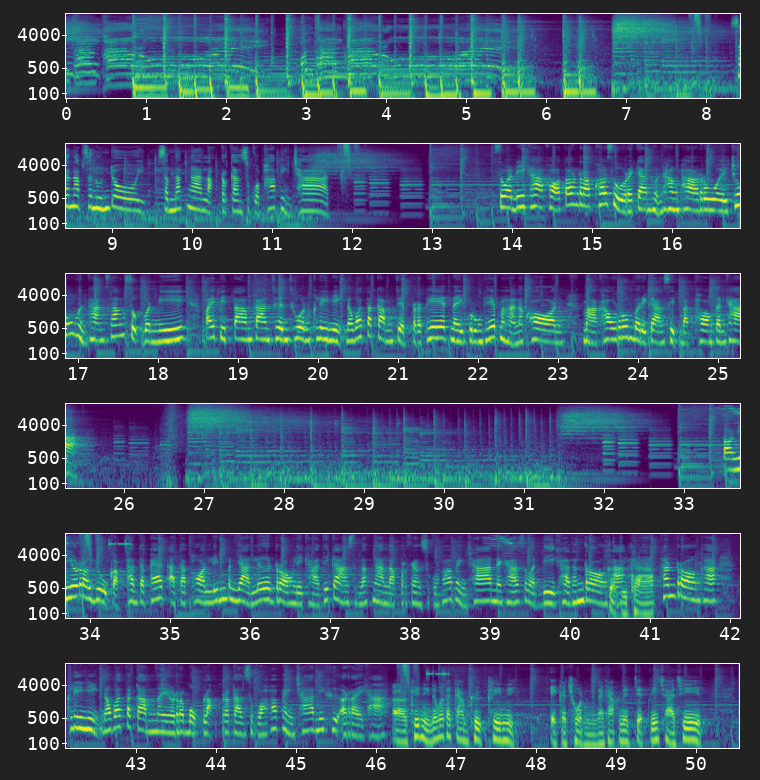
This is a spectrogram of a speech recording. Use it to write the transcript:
นทางพารวยหนทางพารวย สนับสนุนโดย สำนักงานหลักประกันสุขภาพแห่งชาติ สวัสดีค่ะ ขอต้อนรับเข้าสู่รายการหนทางพารวย ช่วงหนทางสร้างสุขวันนี้ ไปติดตามการเชิญชวนคลินิกนวัตกรรม7ประเภทในกรุงเทพมหานคร มาเข้าร่วมบริการสิทธิ์บัตรทองกันค่ะ ตอนนี้เราอยู่กับทันตแพทย์อัตพรลิ้มปัญญาเลิศรองเลขาธิการสำนักงานหลักประกันสุขภาพแห่งชาตินะคะ สวัสดีค่ะ ท่านรองสวัสค่ะดีครับท่านรองคะคลินิกนวัตกรรมในระบบหลักประกันสุขภาพแห่งชาตินี่คืออะไรคะเอ่อคลินิกนวัตกรรมคือคลินิกเอกชนนะครับใน 7 วิชาชีพ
